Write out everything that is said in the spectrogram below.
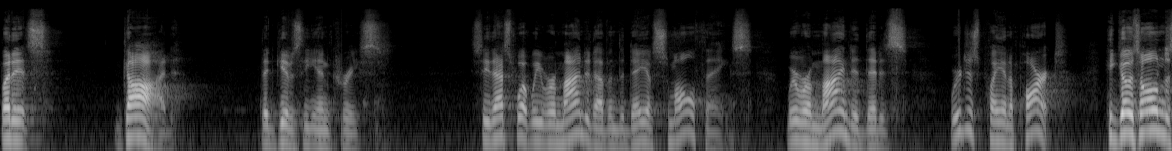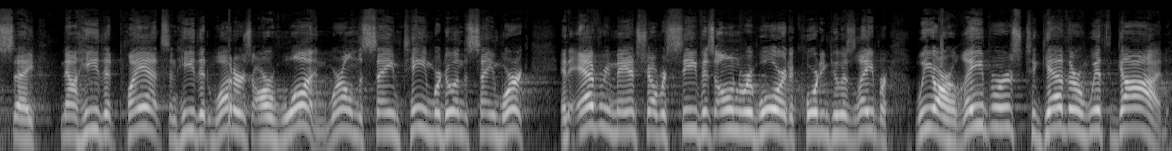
but it's God that gives the increase. See, that's what we reminded of in the day of small things. We're reminded that it's we're just playing a part. He goes on to say, Now he that plants and he that waters are one. We're on the same team, we're doing the same work, and every man shall receive his own reward according to his labor. We are laborers together with God.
